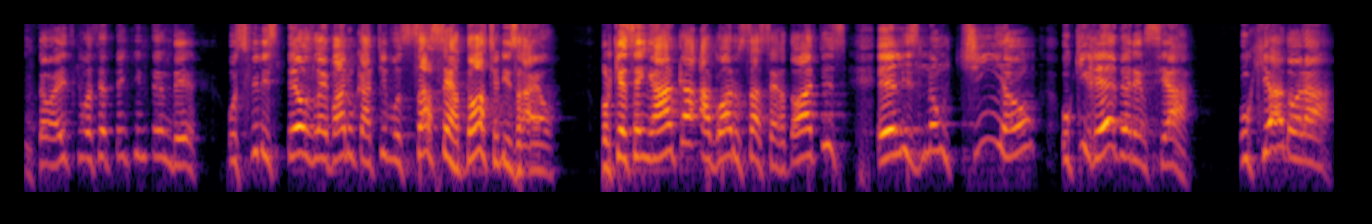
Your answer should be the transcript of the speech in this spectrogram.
Então é isso que você tem que entender os filisteus levaram cativo o sacerdote de Israel. Porque sem arca, agora os sacerdotes, eles não tinham o que reverenciar, o que adorar.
